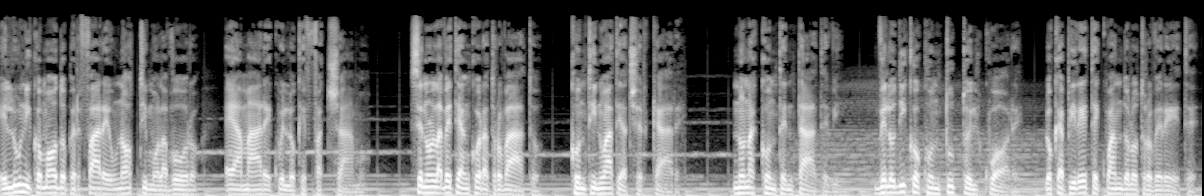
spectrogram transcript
E l'unico modo per fare un ottimo lavoro è amare quello che facciamo. Se non l'avete ancora trovato, continuate a cercare. Non accontentatevi, ve lo dico con tutto il cuore, lo capirete quando lo troverete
